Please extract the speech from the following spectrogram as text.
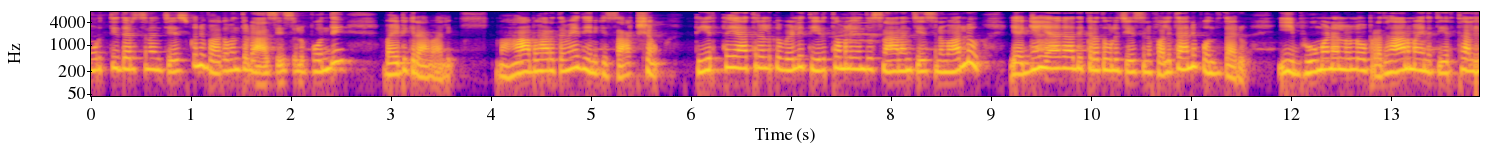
మూర్తి దర్శనం చేసుకుని భగవంతుడు ఆశీస్సులు పొంది బయటికి రావాలి. మహాభారతమే దీనికి సాక్ష్యం. తీర్థయాత్రలకు వెళ్ళి తీర్థములందు స్నానం చేసిన వాళ్ళు యజ్ఞయాగాది క్రతువులు చేసిన ఫలితాన్ని పొందుతారు. ఈ భూమండలంలో ప్రధానమైన తీర్థాలు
